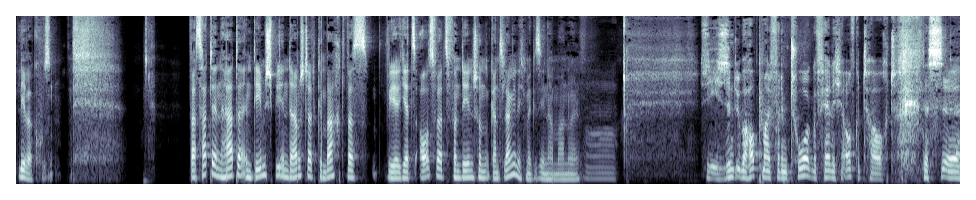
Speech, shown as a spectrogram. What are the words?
Leverkusen. Was hat denn Hertha in dem Spiel in Darmstadt gemacht, was wir jetzt auswärts von denen schon ganz lange nicht mehr gesehen haben, Manuel? Sie sind überhaupt mal vor dem Tor gefährlich aufgetaucht. Das, äh,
